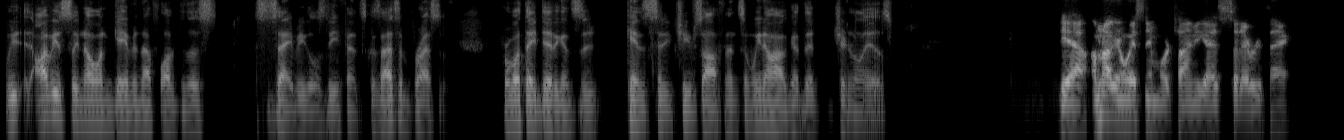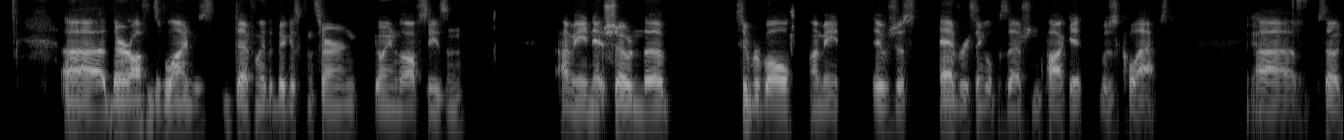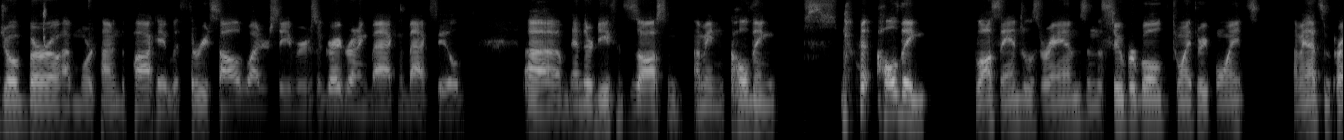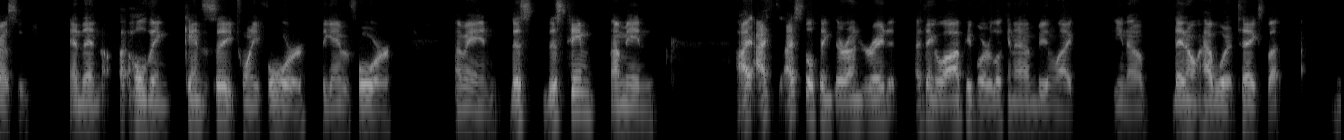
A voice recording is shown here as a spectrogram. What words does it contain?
We obviously no one gave enough love to this Cincinnati Eagles defense because that's impressive for what they did against the Kansas City Chiefs offense, and we know how good that generally is. Yeah, I'm not going to waste any more time. You guys said everything. Uh, their offensive line was definitely the biggest concern going into the offseason. I mean, it showed in the Super Bowl. I mean, it was just every single possession pocket was collapsed. Yeah. Uh, so Joe Burrow had more time in the pocket with three solid wide receivers, a great running back in the backfield, um, and their defense is awesome. I mean, holding holding Los Angeles Rams in the Super Bowl 23 points. I mean, that's impressive and then holding Kansas City 24 the game before. I mean, this this team, I mean, I, I, I still think they're underrated. I think a lot of people are looking at them being like, you know, they don't have what it takes, but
